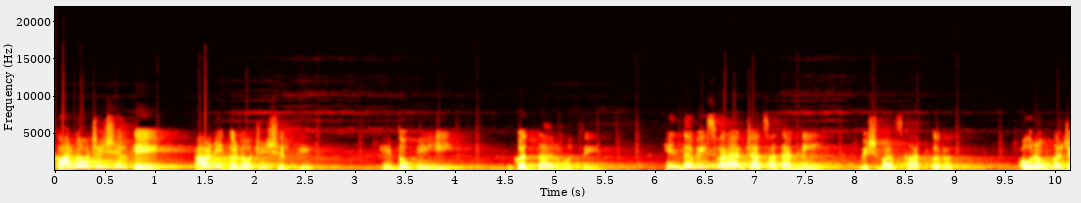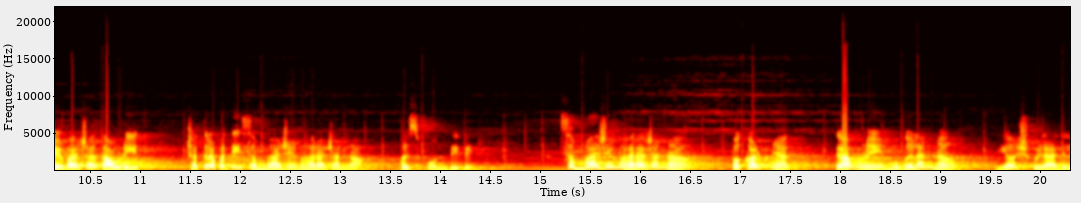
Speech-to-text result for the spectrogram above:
कान्होजी शिर्के आणि गणोजी शिर्के हे दोघेही गद्दार होते. हिंदवी स्वराज्याचा त्यांनी विश्वासघात करत औरंगजेबाच्या तावडीत छत्रपती संभाजी महाराजांना फसवून दिले. संभाजी महाराजांना पकडण्यात त्यामुळे मुघलांना यश मिळाले.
